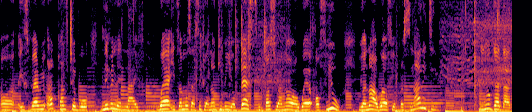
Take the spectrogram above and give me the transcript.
uh, it's very uncomfortable living a life where it's almost as if you are not giving your best because you are not aware of you. You are not aware of your personality. Do you get that?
